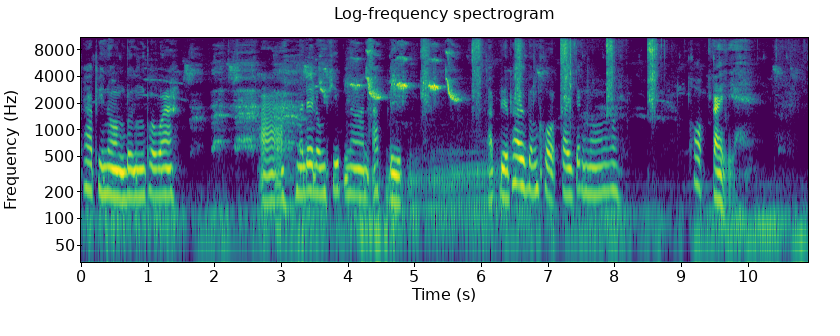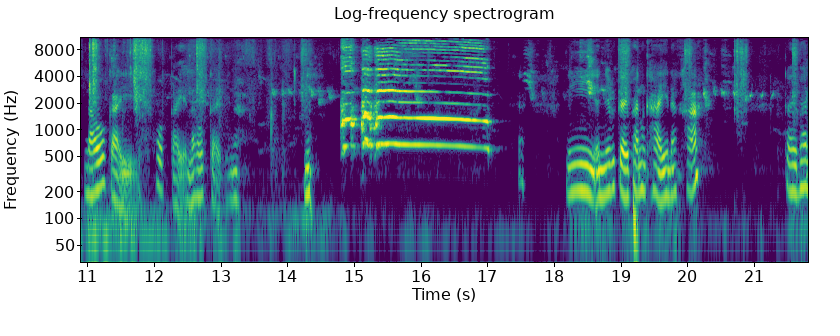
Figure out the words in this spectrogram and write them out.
พาพี่น้องเบิงเพราะว่า ไม่ได้ลงคลิปนานอัปเดต อัปเดตพาไปเบิงขอไก่จักหน้อยข้อไก่เล้าไก่ข้อไก่เล้าไก่นะนี่นี่อันนี้เป็นไก่พันไข่นะคะ ไก่พัน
